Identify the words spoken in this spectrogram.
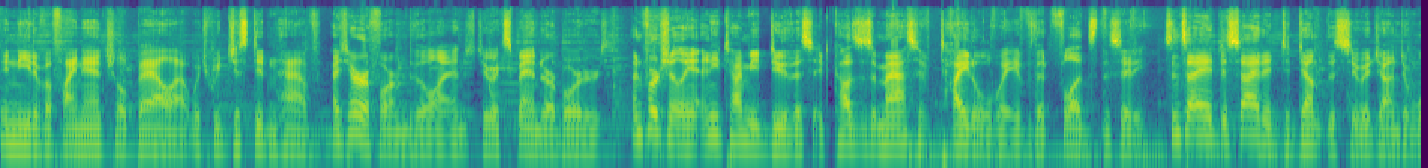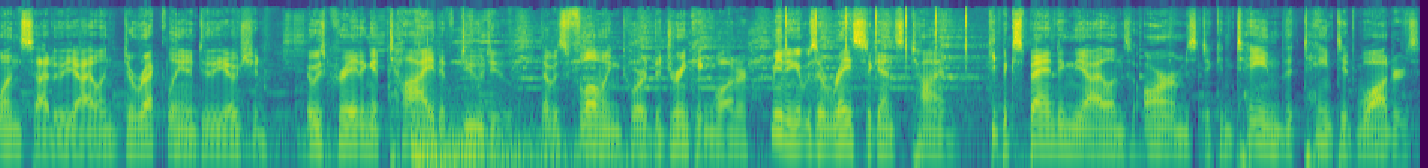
in need of a financial bailout, which we just didn't have. I terraformed the land to expand our borders. Unfortunately, anytime you do this, it causes a massive tidal wave that floods the city. Since I had decided to dump the sewage onto one side of the island directly into the ocean, it was creating a tide of doo-doo that was flowing toward the drinking water, meaning it was a race against time keep expanding the island's arms to contain the tainted waters,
